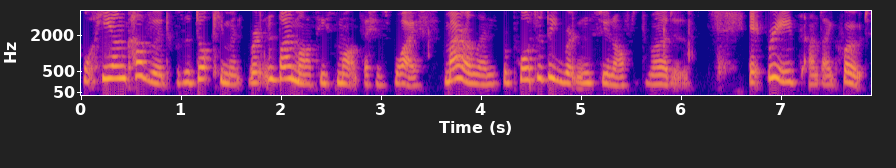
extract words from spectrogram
What he uncovered was a document written by Marty Smart to his wife, Marilyn, reportedly written soon after the murders. It reads, and I quote,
